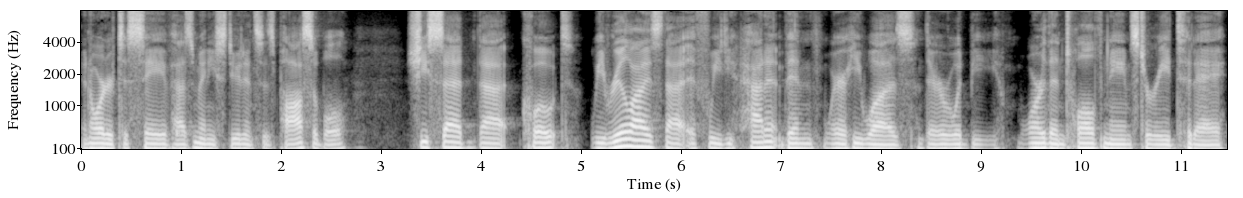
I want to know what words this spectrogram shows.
in order to save as many students as possible. She said that, quote, we realized that if we hadn't been where he was, there would be more than 12 names to read today.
